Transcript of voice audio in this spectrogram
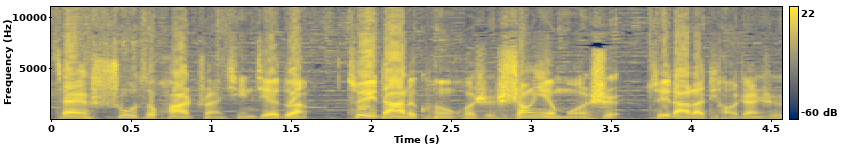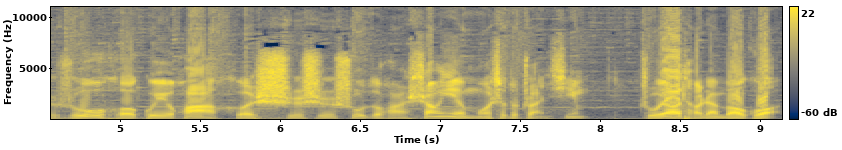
在数字化转型阶段最大的困惑是商业模式，最大的挑战是如何规划和实施数字化商业模式的转型。主要挑战包括。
